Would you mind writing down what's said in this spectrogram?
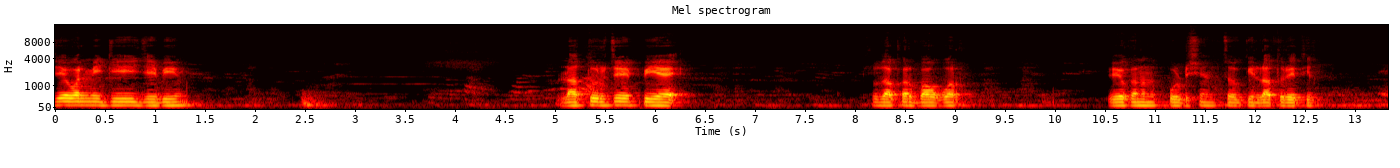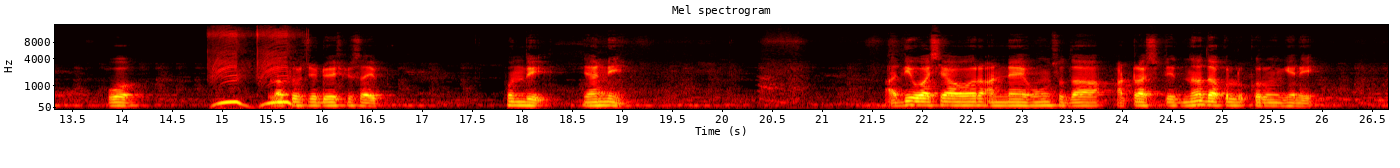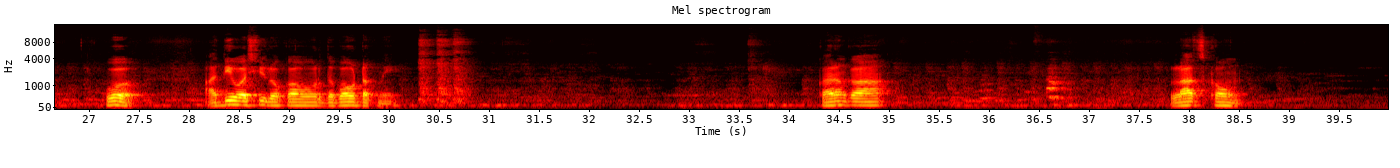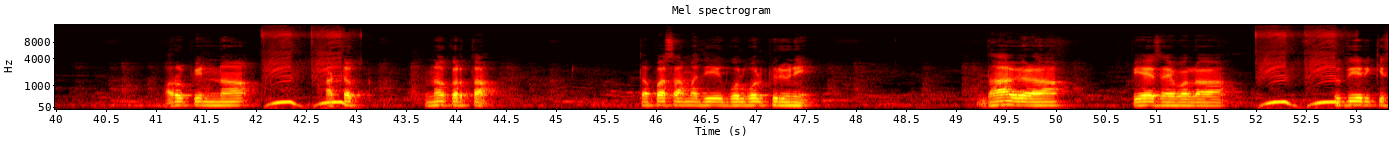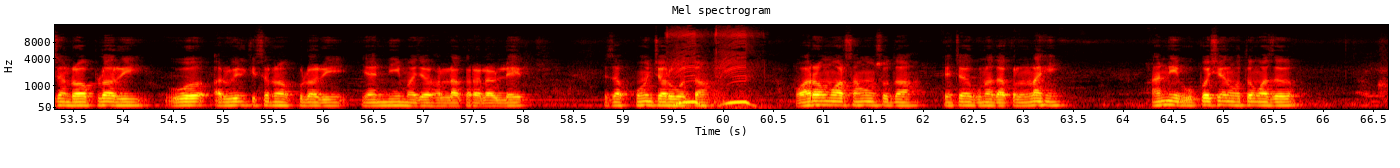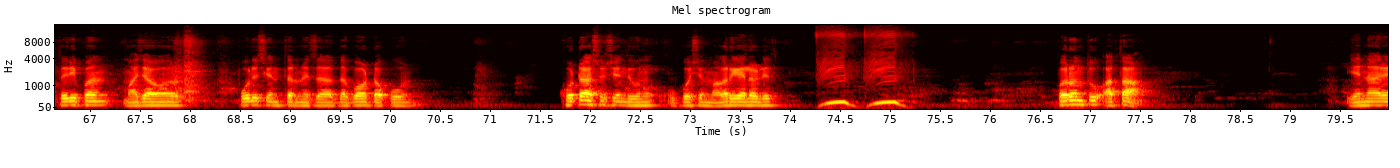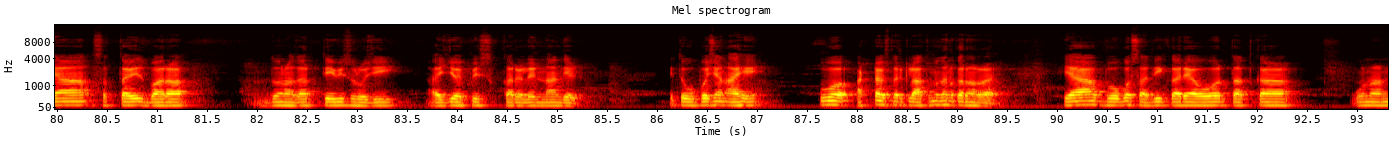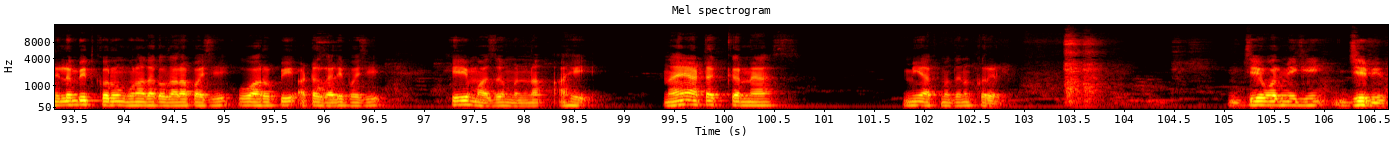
जय Valmiki J B. लातूरचे P. I. Sudhakar Bawkar Vivekanand police चौकी लातूर येथील व लातूरचे डी. एस. पी. साहेब फुंदे यांनी आदिवासीवर अन्याय होऊन सुद्धा अठराशे न दाखल करून घेणे व आदिवासी लोकांवर दबाव टाकणे. कारण का? लाच खाऊन आरोपींना अटक न करता तपासामध्ये गोलगोल फिरविणे. दहा वेळा पी आय साहेबाला सुधीर किसनराव फुलारी व अरविंद किसनराव फुलारी यांनी माझ्यावर हल्ला करायला लावले आहेत. त्याचा फोन चालू होता. वारंवार सांगून सुद्धा त्यांच्यावर गुन्हा दाखल नाही. आणि उपोषण होतं माझं. तरी पण माझ्यावर पोलीस यंत्रणेचा दबाव टाकून खोटं आश्वासन देऊन उपोषण माघार घ्यायला लावलेत. परंतु आता येणाऱ्या सत्तावीस बारा दोन हजार तेवीस रोजी आय जी ऑफिस कार्यालय नांदेड इथं उपोषण आहे व अठ्ठावीस तारखेला आत्मदान करणार आहे. या बोगस अधिकाऱ्यावर तात्काळ गुन्हा निलंबित करून गुन्हा दाखल झाला पाहिजे व आरोपी अटक झाली पाहिजे हे माझं म्हणणं आहे. नाही अटक करण्यास मी आत्मदान करेल. जय वाल्मिकी जय भीम.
